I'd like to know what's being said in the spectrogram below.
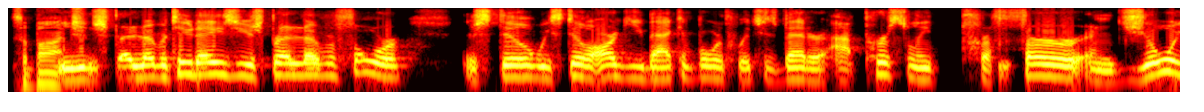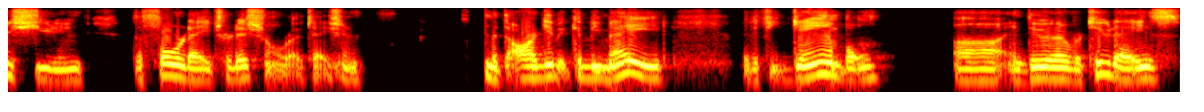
it's a bunch. You spread it over two days, you spread it over four. There's still we still argue back and forth which is better. I personally prefer and enjoy shooting the four day traditional rotation. But the argument can be made that if you gamble uh, and do it over two days,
